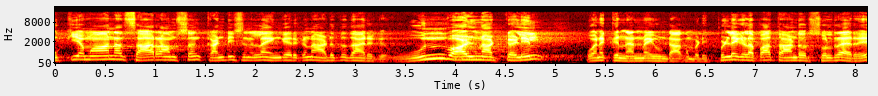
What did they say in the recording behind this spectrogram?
முக்கியமான சாராம்சம் கண்டிஷன் எல்லாம் எங்கே இருக்குன்னா அடுத்து தான் இருக்குது உன் வாழ்நாட்களில் உனக்கு நன்மை உண்டாகும்படி. பிள்ளைகளை பார்த்து ஆண்டவர் சொல்கிறாரு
